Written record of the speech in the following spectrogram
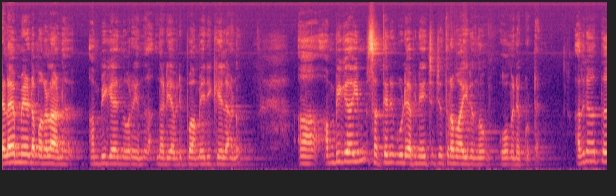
ഇളയമ്മയുടെ മകളാണ് അംബിക എന്ന് പറയുന്ന നടി. അവരിപ്പോൾ അമേരിക്കയിലാണ്. അംബികയും സത്യനും കൂടി അഭിനയിച്ച ചിത്രമായിരുന്നു ഓമനക്കുട്ടൻ. അതിനകത്ത്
